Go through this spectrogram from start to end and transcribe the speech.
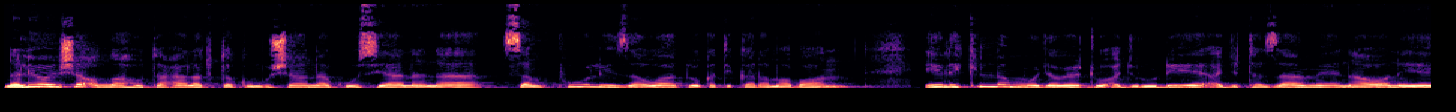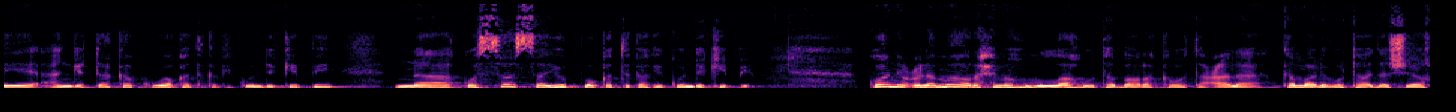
Na leo insha Allahu Taala tutakumbushana kuhusiana na sampuli za watu katika Ramadhan ili kila mmoja wetu ajirudie ajitazame na aone yeye angetaka kuwa katika kikundi kipi na kwa sasa yupo katika kikundi kipi kwani ulama rahimahumullah tabaraka wa taala kama alivyotaja Sheikh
